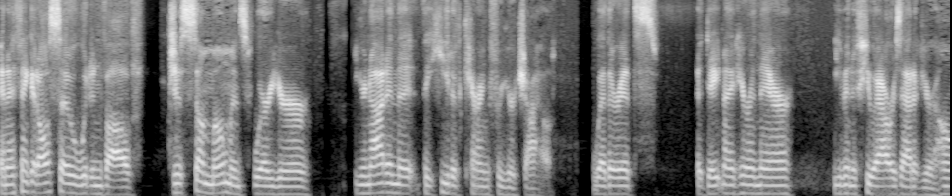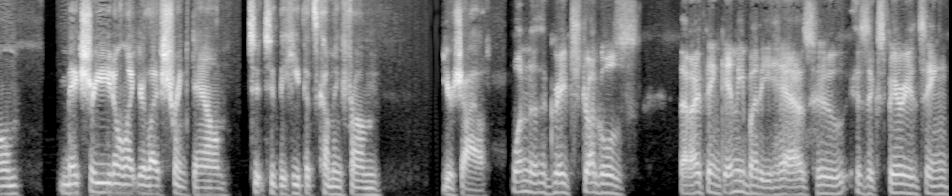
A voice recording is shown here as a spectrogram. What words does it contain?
And I think it also would involve just some moments where you're you're not in the the heat of caring for your child whether it's a date night here and there even a few hours out of your home. Make sure you don't let your life shrink down to, to the heat that's coming from your child. One of the great struggles that i think anybody has who is experiencing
